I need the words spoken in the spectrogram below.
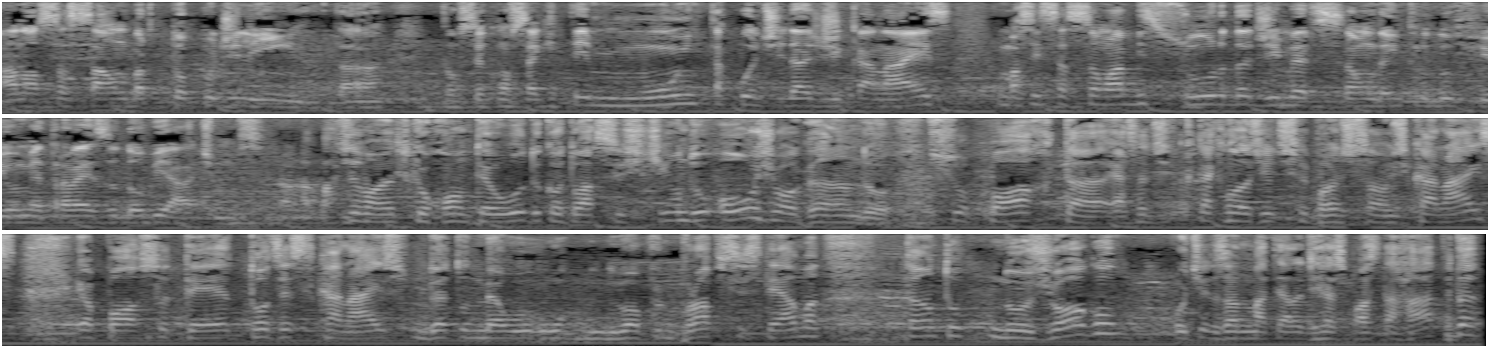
a nossa Soundbar topo de linha, tá? Então você consegue ter muita quantidade de canais, uma sensação absurda de imersão dentro do filme através do Dolby Atmos. A partir do momento que o conteúdo que eu estou assistindo ou jogando suporta essa tecnologia de distribuição de canais, eu posso ter todos esses canais dentro do meu no meu próprio sistema, tanto no jogo, utilizando uma tela de resposta rápida,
